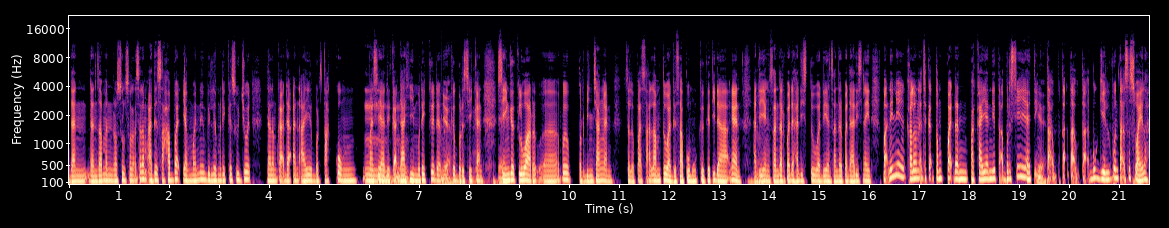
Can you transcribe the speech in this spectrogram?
dan dan zaman Rasul sallallahu alaihi wasallam ada sahabat yang mana bila mereka sujud dalam keadaan air bertakung Hmm, masih ada kat hmm, dahi hmm. mereka dan Yeah. mereka bersihkan sehingga keluar uh, apa perbincangan selepas salam tu ada sapu muka ke tidak kan ada Hmm. yang sandar pada hadis tu ada yang sandar pada hadis lain maknanya kalau nak cakap tempat dan pakaian dia tak bersih I think Yeah. tak tak tak tak bugil pun tak sesuai lah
